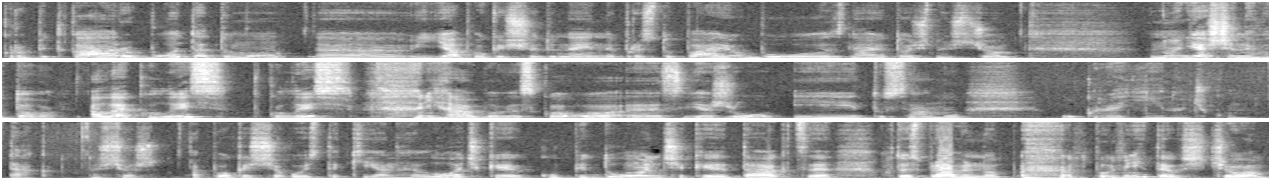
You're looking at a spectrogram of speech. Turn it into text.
кропітка робота, тому е, я поки що до неї не приступаю, бо знаю точно, що ну, я ще не готова. Але колись, колись я обов'язково е, зв'яжу і ту саму україночку. Так, ну що ж, а поки що ось такі ангелочки, купідончики. Так, це хтось правильно помітив, що,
